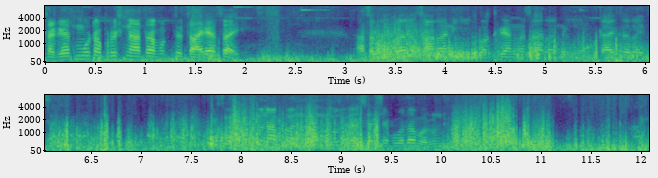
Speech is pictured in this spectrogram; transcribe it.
सगळ्यात मोठा प्रश्न आता फक्त चाऱ्याचा आहे. आता ढोराला चारा नाही बकऱ्यांना चारा नाही काय करायचं? तिथून आपण दूर घासाच्या बोधा भरून आणि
